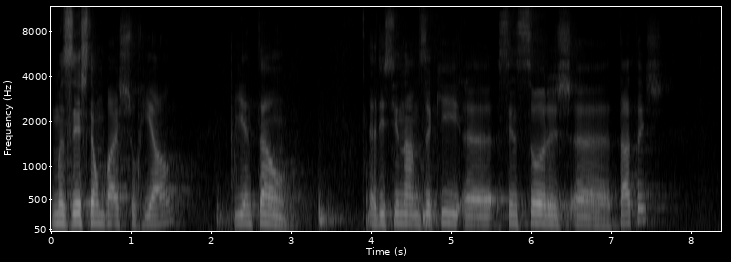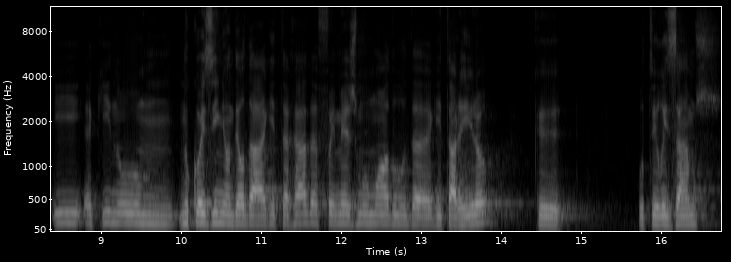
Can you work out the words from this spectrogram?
mas este é um baixo real e então adicionámos aqui uh, sensores uh, táteis e aqui no, no coisinho onde ele dá a guitarrada foi mesmo o módulo da Guitar Hero que utilizamos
